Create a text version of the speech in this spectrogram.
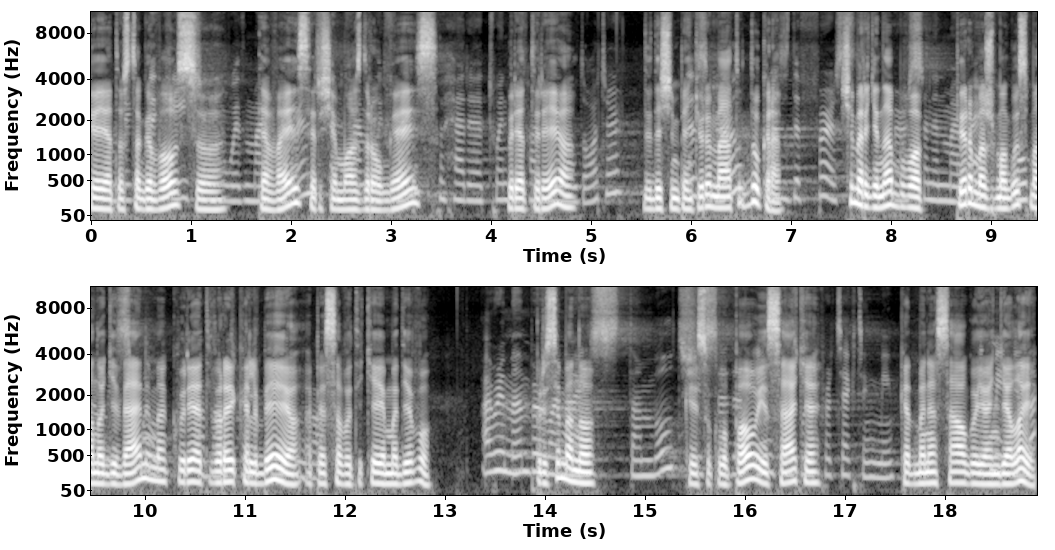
kai atostogavau su tėvais ir šeimos draugais, kurie 25 turėjo year old daughter. 25 metų dukrą. Ši mergina buvo pirmas žmogus mano gyvenime, kurie atvirai kalbėjo apie savo tikėjimą Dievu. Prisimenu, kai suklupau, jis sakė, Kad mane saugojo angelai.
